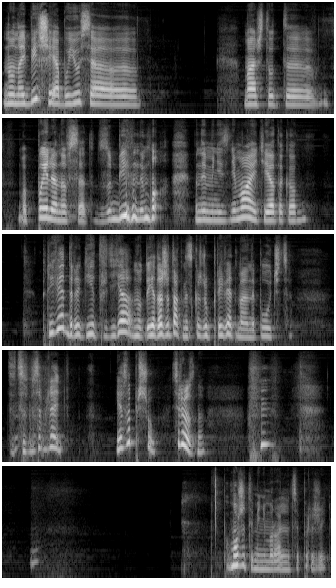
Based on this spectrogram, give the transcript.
Ну, найбільше я боюся. е, Маєш тут е, опиляно все, тут зубів нема. Вони мені знімають, і я така. Привіт, дорогі друзі. Ну, я навіть так не скажу привіт, в мене не вийде. Це, це, це, блядь, я запишу. Серйозно. Поможете мені морально це пережити?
